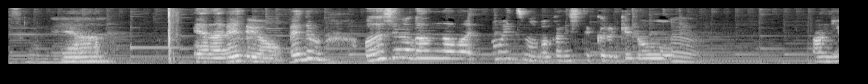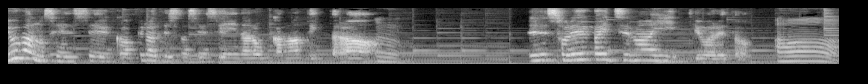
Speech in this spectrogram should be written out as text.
そうね。いやいやなれるよえでも私の旦那はもういつもバカにしてくるけど、うん。あのヨガの先生かピラティスの先生になろうかなって言ったら、うん。えそれが一番いいって言われた。ああ、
